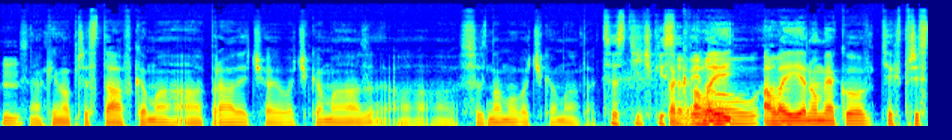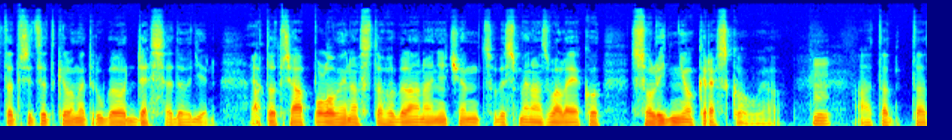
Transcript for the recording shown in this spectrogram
hmm. s nějakýma přestávkama a právě čajovačkama a, a seznamovačkama. Tak. Cestičky tak se ale, vinou. A... ale jenom jako těch 330 kilometrů bylo 10 hodin. Jo. A to třeba polovina z toho byla na něčem, co bychom nazvali jako solidní okreskou. Jo. Hmm. A ta, ta,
